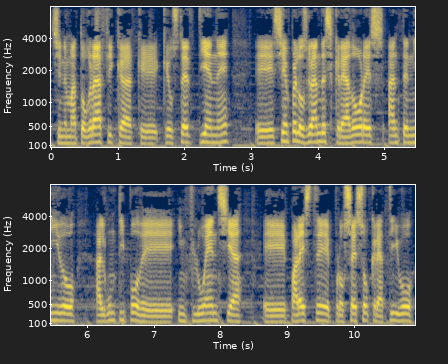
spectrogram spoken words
cinematográfica que, que usted tiene, eh, siempre los grandes creadores han tenido algún tipo de influencia para este proceso creativo.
